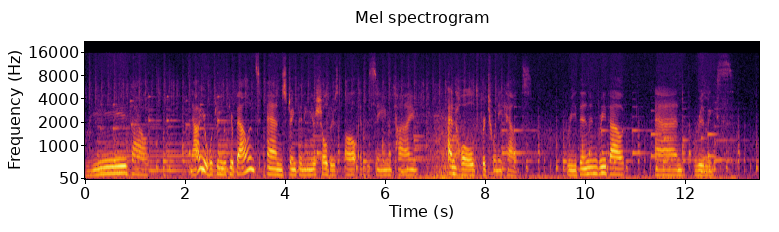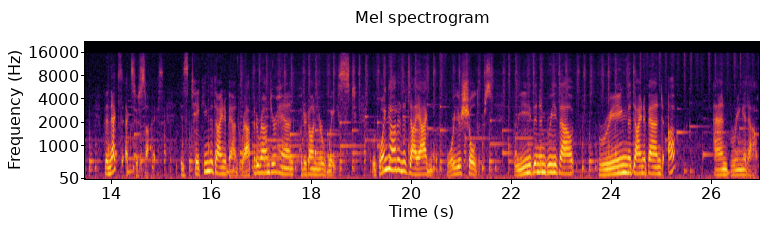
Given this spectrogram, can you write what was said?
Breathe out. Now you're working with your balance and strengthening your shoulders all at the same time and hold for 20 counts. Breathe in and breathe out and release. The next exercise is taking the Dynaband, wrap it around your hand, put it on your waist. We're going out in a diagonal for your shoulders. Breathe in and breathe out. Bring the Dynaband up and bring it out.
